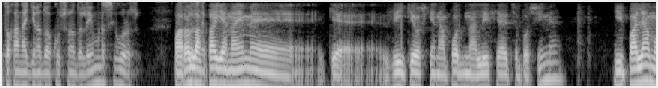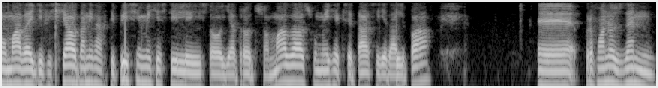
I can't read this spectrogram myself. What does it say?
το είχα ανάγκη να το ακούσω να το λέει, ήμουν σίγουρος. Παρ' όλα αυτά, για να είμαι και δίκαιος και να πω την αλήθεια έτσι όπως είναι, η παλιά μου ομάδα εκεί φυσικά όταν είχα χτυπήσει με είχε στείλει στο γιατρό της ομάδας που με είχε εξετάσει και τα λοιπά. Ε, προφανώς δεν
